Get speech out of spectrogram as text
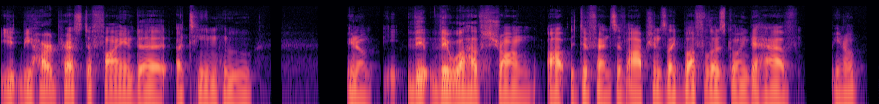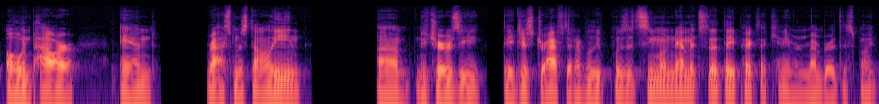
you'd be hard pressed to find a, a team who, you know, they, they will have strong defensive options. Like Buffalo's going to have, you know, Owen Power and Rasmus Dahlin. Um, New Jersey, they just drafted, I believe, was it Simon Nemec that they picked? I can't even remember at this point.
